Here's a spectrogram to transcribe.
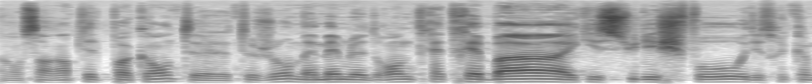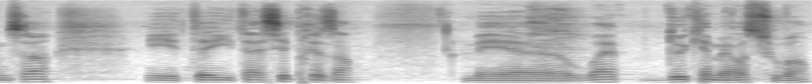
On s'en rend peut-être pas compte euh, toujours, mais même le drone très très bas qui suit les chevaux, des trucs comme ça, il était, assez présent. Mais ouais, deux caméras souvent.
